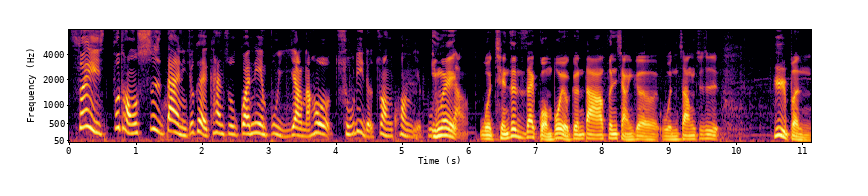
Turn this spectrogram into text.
所以不同世代，你就可以看出观念不一样，然后处理的状况也不一样。因为我前阵子在广播有跟大家分享一个文章，就是日本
